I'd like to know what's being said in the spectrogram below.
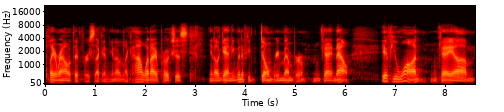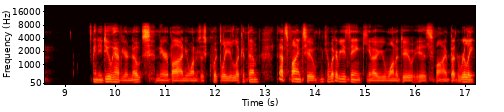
play around with it for a second. You know, like how would I approach this? You know, again, even if you don't remember, okay. Now, if you want, okay, um, and you do have your notes nearby and you want to just quickly look at them, that's fine too. Okay, whatever you think, you know, you want to do is fine. But really,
